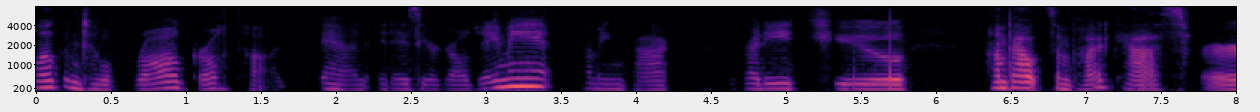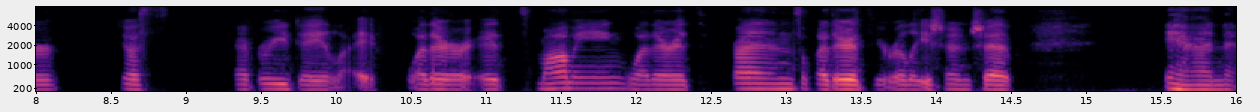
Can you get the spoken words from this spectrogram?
Welcome to Raw Girl Talk. And it is your girl Jamie coming back, ready to pump out some podcasts for just everyday life, whether it's momming, whether it's friends, whether it's your relationship, and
